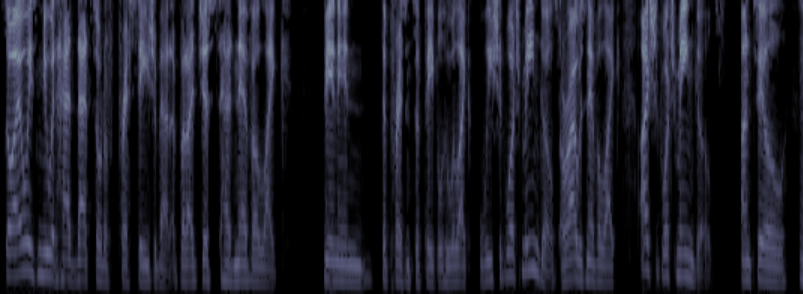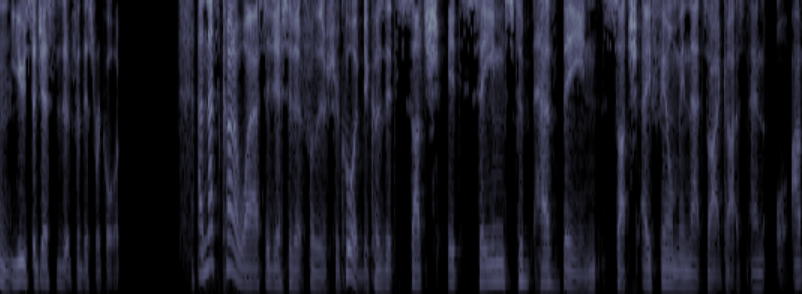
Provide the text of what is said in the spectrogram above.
So I always knew it had that sort of prestige about it, but I just had never like been in the presence of people who were like, we should watch Mean Girls. Or I was never like, I should watch Mean Girls until Hmm. you suggested it for this record. And that's kind of why I suggested it for this record because it's such, it seems to have been such a film in that zeitgeist. And I,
